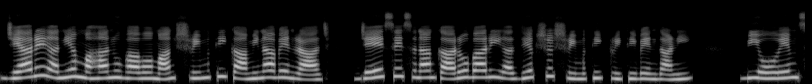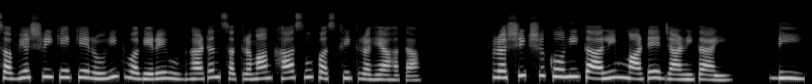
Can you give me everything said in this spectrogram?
જ્યારે અન્ય મહાનુભાવોમાં શ્રીમતી કામિનાબેન રાજ, જેએસએસના કારોબારી અધ્યક્ષ શ્રીમતી પ્રીતિબેન દાણી, બીઓએમ સભ્ય શ્રી કે કે રોહિત વગેરે ઉદ્ઘાટન સત્રમાં ખાસ ઉપસ્થિત રહ્યા હતા. પ્રશિક્ષકોની તાલીમ માટે જાણીતા D.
